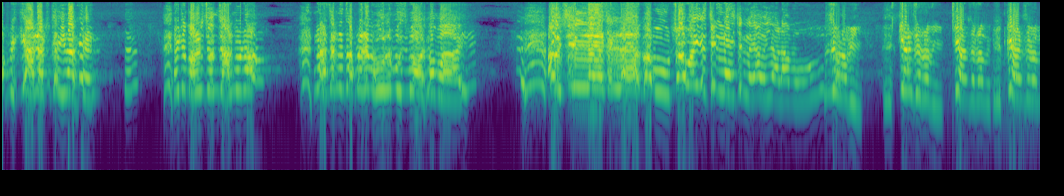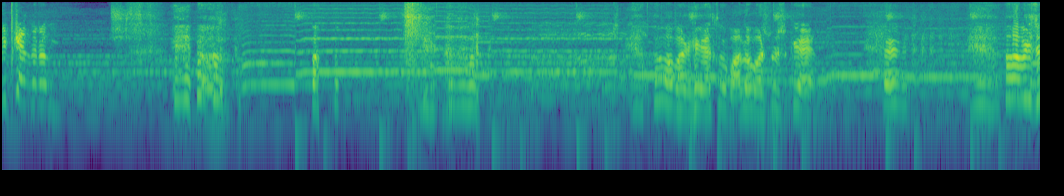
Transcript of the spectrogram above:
আপনি কেন আটকাই রাখেন? এটা মানুষজন জানব না। না জানলে তো আপনারা ভুল বুঝব সবাই। আমি চিল্লাইয়া চিল্লাইয়া কবু সবাই চিল্লাই চিল্লাই আমি জানাব। জানাবি? কেন জানাবি? কেন জানাবি? কেন জানাবি? কেন জানাবি? আমার এত ভালোবাসিস কেন? আমি তো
